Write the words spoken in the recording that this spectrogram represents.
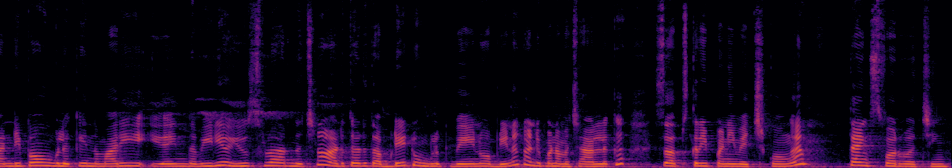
கண்டிப்பாக உங்களுக்கு இந்த மாதிரி இந்த வீடியோ யூஸ்ஃபுல்லாக இருந்துச்சுன்னா அடுத்தடுத்த அப்டேட் உங்களுக்கு வேணும் அப்படின்னா கண்டிப்பாக நம்ம சேனலுக்கு சப்ஸ்கிரைப் பண்ணி வச்சுக்கோங்க. தேங்க்ஸ் ஃபார் வாட்சிங்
